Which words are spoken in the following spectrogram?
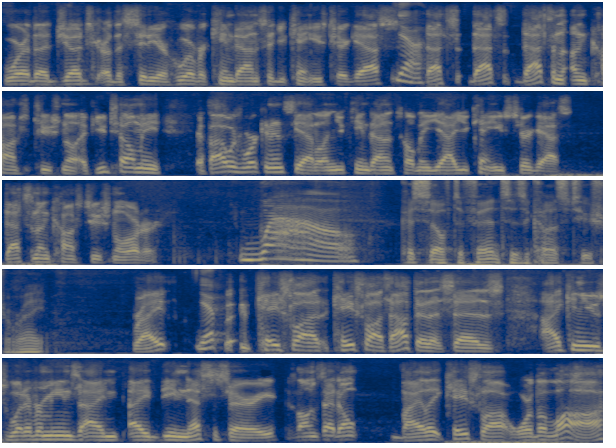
where the judge or the city or whoever came down and said you can't use tear gas. Yeah. That's that's that's an unconstitutional. If you tell me if I was working in Seattle and you came down and told me yeah you can't use tear gas, that's an unconstitutional order. wow Because self defense is a constitutional right. right? Yep. Case law, case law is out there that says I can use whatever means I, I deem necessary as long as I don't violate case law or the law.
